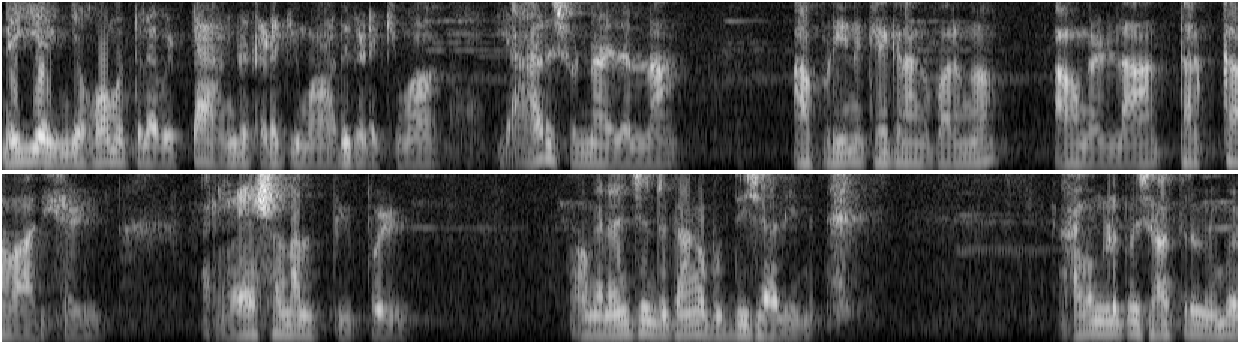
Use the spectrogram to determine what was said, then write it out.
நெய்யை இங்கே ஹோமத்தில் விட்டால் அங்கே கிடைக்குமா அது கிடைக்குமா? யார் சொன்னா இதெல்லாம்? அப்படின்னு கேட்குறாங்க பாருங்க. அவங்கெல்லாம் தர்க்கவாதிகள். ரேஷனல் பீப்புள் அவங்க நினச்சிட்டு இருக்காங்க புத்திசாலின்னு. அவங்களுக்கும் சாஸ்திரத்துக்கு ரொம்ப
